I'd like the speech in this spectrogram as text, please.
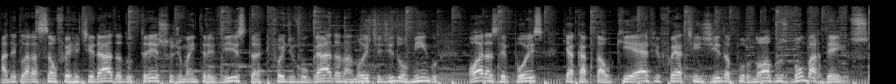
A declaração foi retirada do trecho de uma entrevista que foi divulgada na noite de domingo, horas depois que a capital Kiev foi atingida por novos bombardeios.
